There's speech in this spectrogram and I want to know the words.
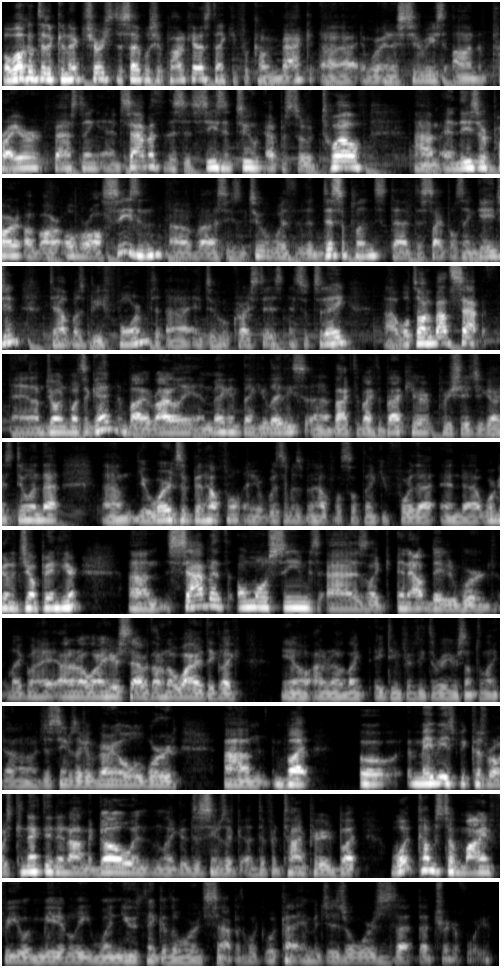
Well, welcome to the Connect Church Discipleship Podcast. Thank you for coming back. Uh, we're in a series on prayer, fasting, and Sabbath. This is season two, episode 12. Um, and these are part of our overall season of uh, season two with the disciplines that disciples engage in to help us be formed uh, into who Christ is. And so today, uh, we'll talk about Sabbath. And I'm joined once again by Riley and Megan. Thank you, ladies, uh, back to back to back here. Appreciate you guys doing that. Um, your words have been helpful and your wisdom has been helpful. So thank you for that. And uh, we're going to jump in here. Um, Sabbath almost seems as like an outdated word. Like when I, I don't know, when I hear Sabbath, I don't know why I think like, you know, I don't know, like 1853 or something like that. I don't know. It just seems like a very old word. Um, but uh, maybe it's because we're always connected and on the go and like it just seems like a different time period. But what comes to mind for you immediately when you think of the word Sabbath? What, what kind of images or words does that, that trigger for you?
